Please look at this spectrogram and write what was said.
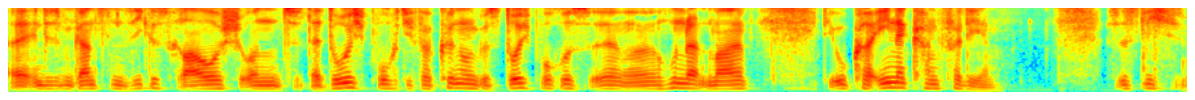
äh, in diesem ganzen Siegesrausch und der Durchbruch, die Verkündung des Durchbruches äh, hundertmal, die Ukraine kann verlieren. Es ist nicht,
